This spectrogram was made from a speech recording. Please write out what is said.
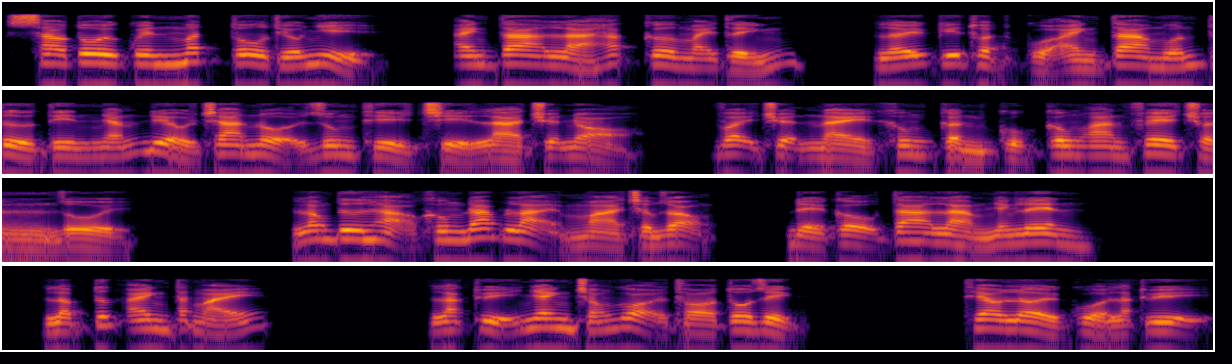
sao tôi quên mất tô thiếu nhỉ? Anh ta là hacker máy tính, lấy kỹ thuật của anh ta muốn từ tin nhắn điều tra nội dung thì chỉ là chuyện nhỏ. Vậy chuyện này không cần cục công an phê chuẩn rồi long tư hạo không đáp lại mà trầm giọng, để cậu ta làm nhanh lên. Lập tức anh tắt máy. Lạc thụy nhanh chóng gọi thò tô dịch. Theo lời của lạc thụy,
